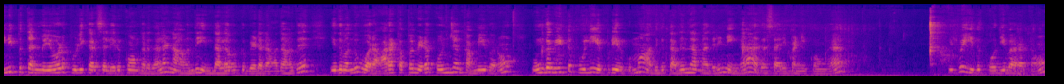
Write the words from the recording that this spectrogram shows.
இனிப்பு தன்மையோட புளிக்கரைசல் இருக்குங்கிறதால நான் வந்து இந்த அளவுக்கு விடுறேன். அதாவது இது வந்து ஒரு அரை கப்பை விட கொஞ்சம் கம்மி வரும். உங்கள் வீட்டு புளி எப்படி இருக்குமோ அதுக்கு தகுந்த மாதிரி நீங்கள் அதை சரி பண்ணிக்கோங்க. இப்போ இது கொதி வரட்டும்.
